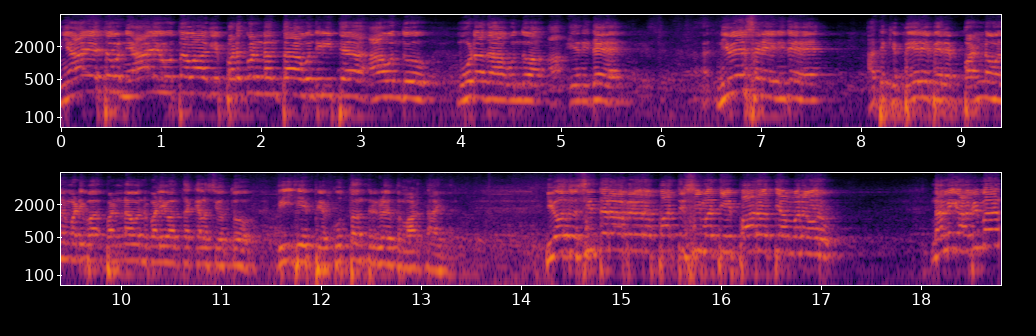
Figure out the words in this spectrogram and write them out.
ನ್ಯಾಯತ ನ್ಯಾಯಯುತವಾಗಿ ಪಡ್ಕೊಂಡಂತ ಒಂದು ರೀತಿಯ ಆ ಒಂದು ಮೂಡದ ಒಂದು ಏನಿದೆ, ನಿವೇಶನ ಏನಿದೆ, ಅದಕ್ಕೆ ಬೇರೆ ಬೇರೆ ಬಣ್ಣವನ್ನು ಮಡಿವ ಬಣ್ಣವನ್ನು ಬಳಿಯುವಂತ ಕೆಲಸ ಇವತ್ತು ಬಿಜೆಪಿಯ ಕುತಂತ್ರಿಗಳು ಇವತ್ತು ಮಾಡ್ತಾ ಇದ್ದಾರೆ. ಇವತ್ತು ಸಿದ್ದರಾಮಯ್ಯ ಅವರ ಪಾತ್ರ ಶ್ರೀಮತಿ ಪಾರ್ವತಿ ಅಮ್ಮನವರು. ನಮಗೆ ಅಭಿಮಾನ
